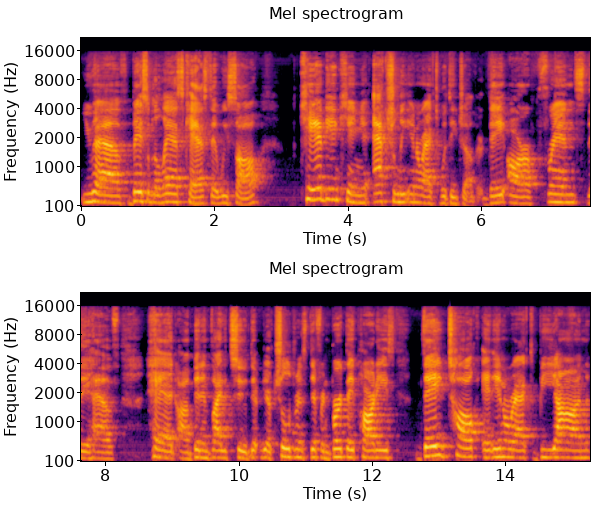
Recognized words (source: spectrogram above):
you have, based on the last cast that we saw, Kandi and Kenya actually interact with each other. They are friends. They have had uh, been invited to their, their children's different birthday parties. They talk and interact beyond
